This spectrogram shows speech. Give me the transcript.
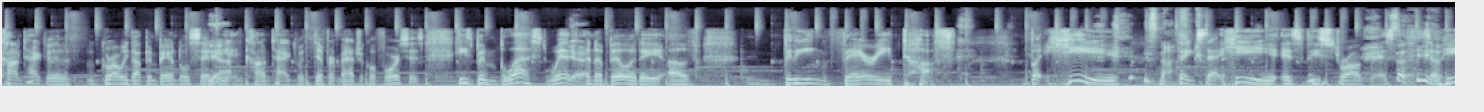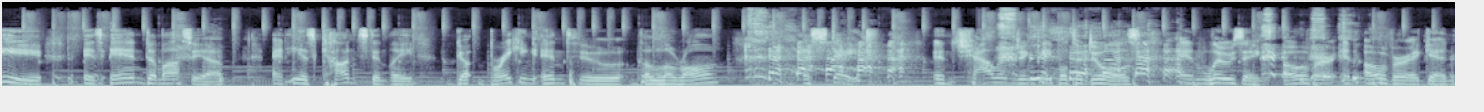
contact with growing up in Bandle City yeah. in contact with different magical forces. He's been blessed with yeah. an ability of being very tough. But he thinks that he is the strongest. so he is in Demacia and he is constantly go- breaking into the Laurent estate and challenging people to duels and losing over and over again.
